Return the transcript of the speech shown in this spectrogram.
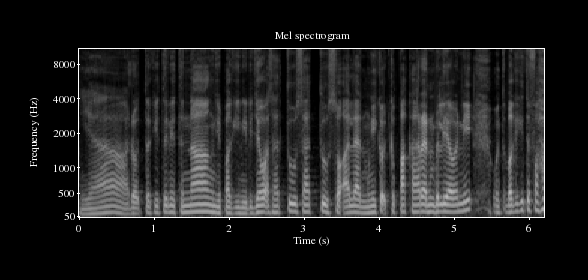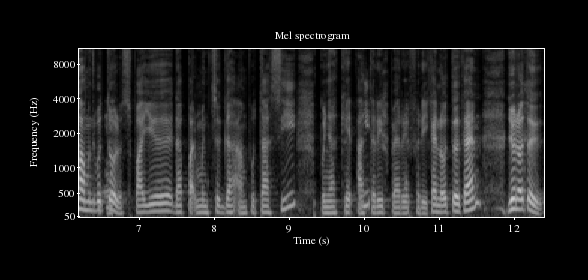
Ya, doktor kita ni tenang je pagi ni. Dia jawab satu-satu soalan mengikut kepakaran beliau ni untuk bagi kita faham betul-betul supaya dapat mencegah amputasi penyakit arteri periferi. Kan doktor kan? Jom doktor,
